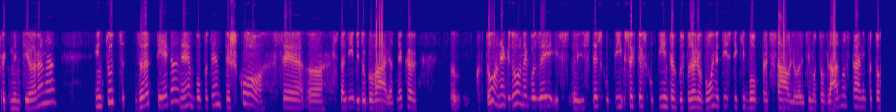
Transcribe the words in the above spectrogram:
fragmentirana in tudi zaradi tega ne, bo potem težko se uh, s talibi dogovarjati, ne, ker uh, kdo, ne, kdo ne bo zdaj iz, iz te skupi, vseh teh skupin, teh gospodarjev vojne, tisti, ki bo predstavljal recimo to vladno stran in pa to,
